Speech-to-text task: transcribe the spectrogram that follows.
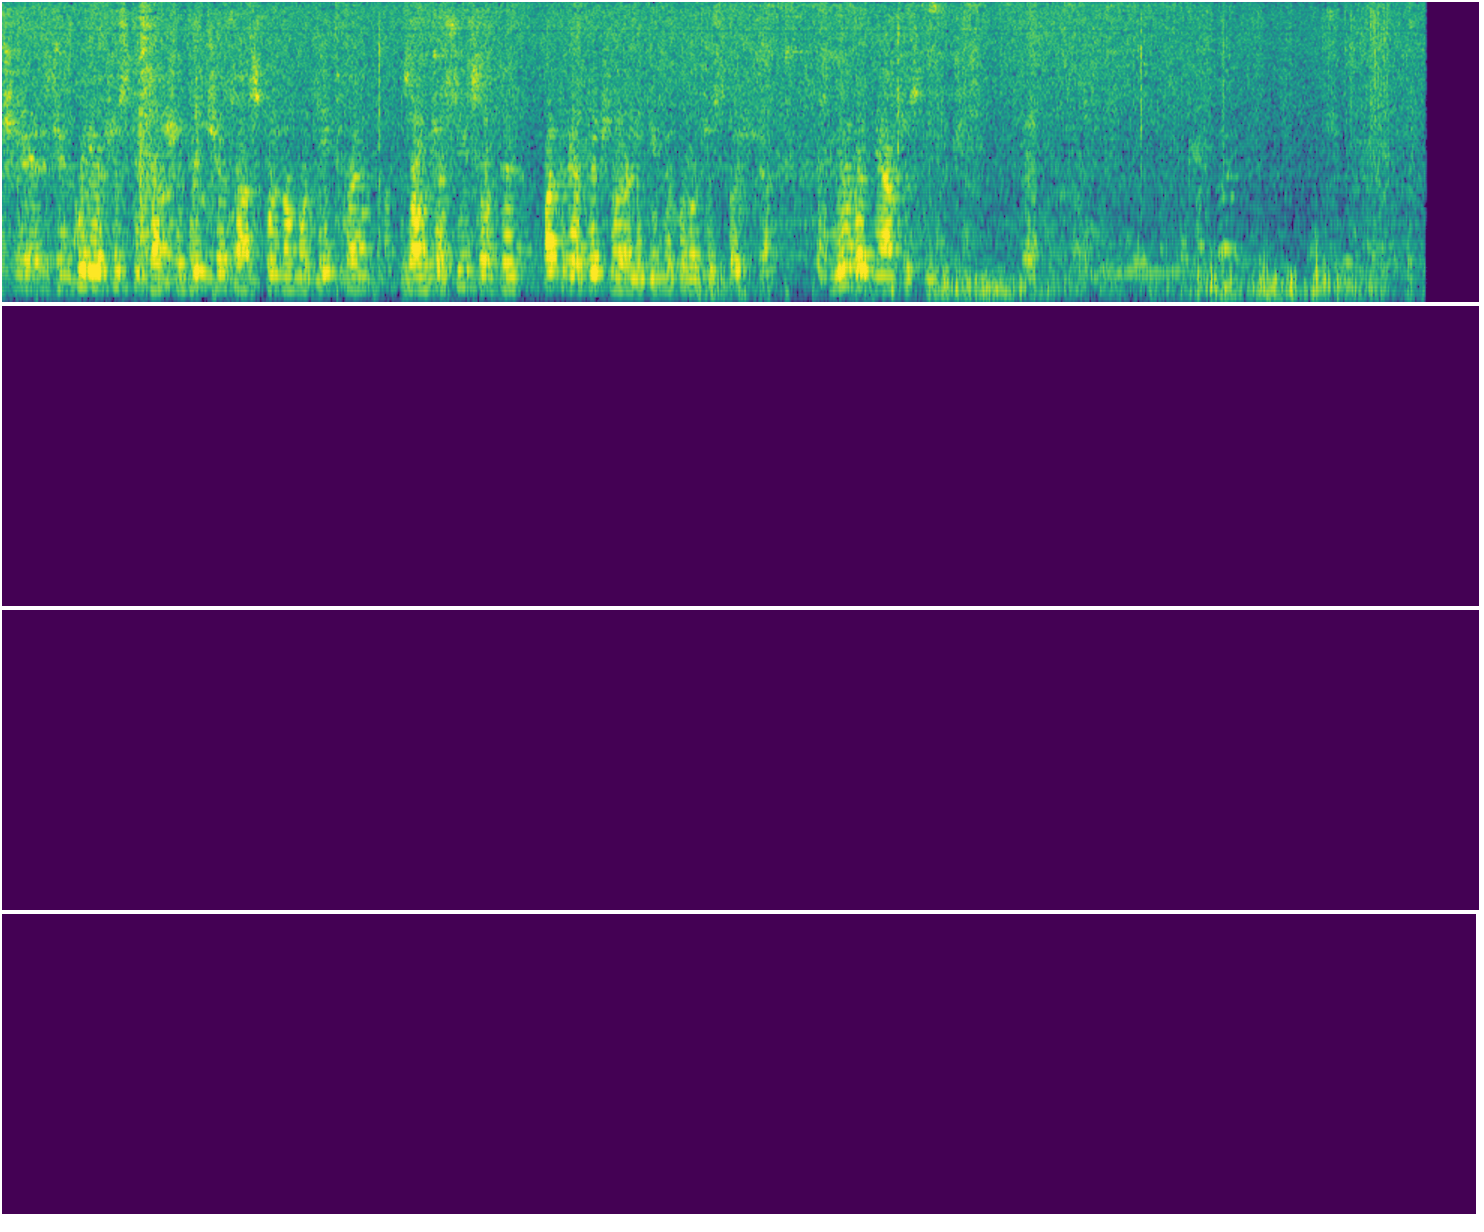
Serdecznie dziękuję wszystkim za przybycie, za wspólną modlitwę, za uczestnictwo w tych patriotyczno-religijnych uroczystościach. Miłego dnia wszystkim życzę.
